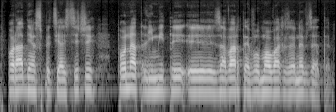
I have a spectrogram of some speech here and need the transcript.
w poradniach specjalistycznych ponad limity y, zawarte w umowach z NFZ-em.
